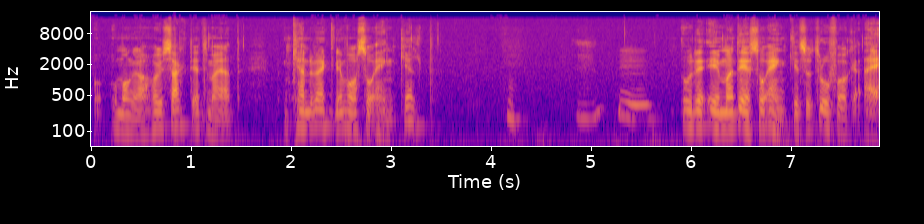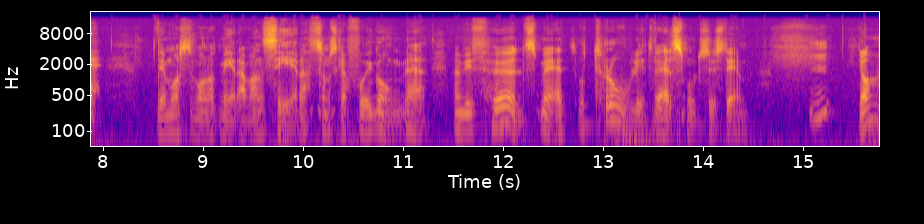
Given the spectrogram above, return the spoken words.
Och många har ju sagt det till mig att kan det verkligen vara så enkelt? Mm. Mm. Och det, i och med att det är så enkelt så tror folk att nej, det måste vara något mer avancerat som ska få igång det här. Men vi föds med ett otroligt välsmort system. Mm. Ja,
